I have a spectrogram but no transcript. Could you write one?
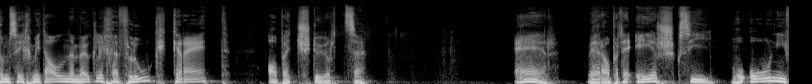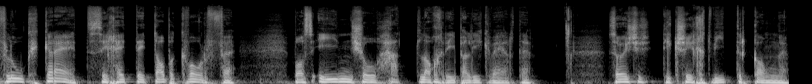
um sich mit allen möglichen Fluggeräten abzustürzen. Er wäre aber der Erste gewesen, der ohne Fluggerät sich hätte abgeworfen, was ihn schon hat kribbelig werden. So ist die Geschichte weitergegangen.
